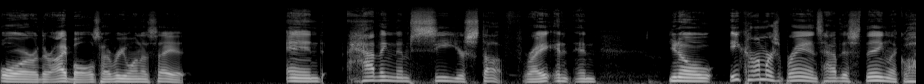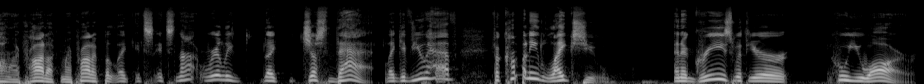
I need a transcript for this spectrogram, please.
or their eyeballs, however you want to say it, and having them see your stuff, right? And and you know, e-commerce brands have this thing like, "Oh, my product, my product," but like it's it's not really like just that. Like if you have if a company likes you and agrees with your who you are,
